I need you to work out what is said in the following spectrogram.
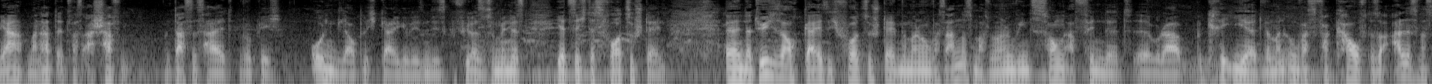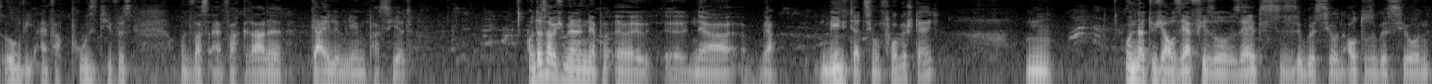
ja, man hat etwas erschaffen. Und das ist halt wirklich unglaublich geil gewesen, dieses Gefühl. Also zumindest jetzt sich das vorzustellen. Äh, natürlich ist es auch geil, sich vorzustellen, wenn man irgendwas anderes macht, wenn man irgendwie einen Song erfindet äh, oder kreiert, wenn man irgendwas verkauft. Also alles, was irgendwie einfach positiv ist und was einfach gerade geil im Leben passiert. Und das habe ich mir in der, äh, in der ja, Meditation vorgestellt. Hm. Und natürlich auch sehr viel so Selbstsuggestion, Autosuggestion,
